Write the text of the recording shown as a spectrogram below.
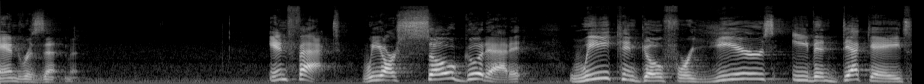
and resentment. In fact, we are so good at it, we can go for years, even decades,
